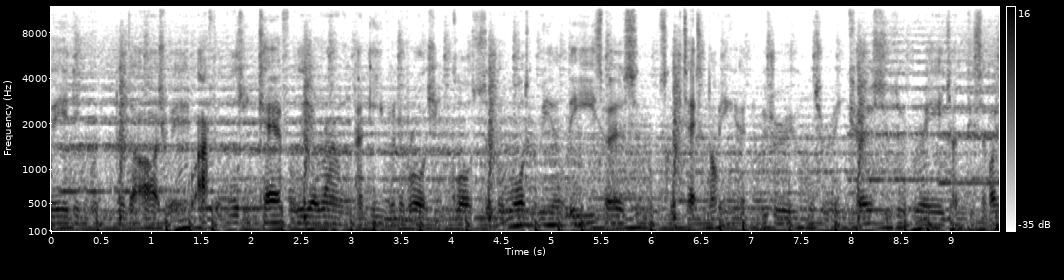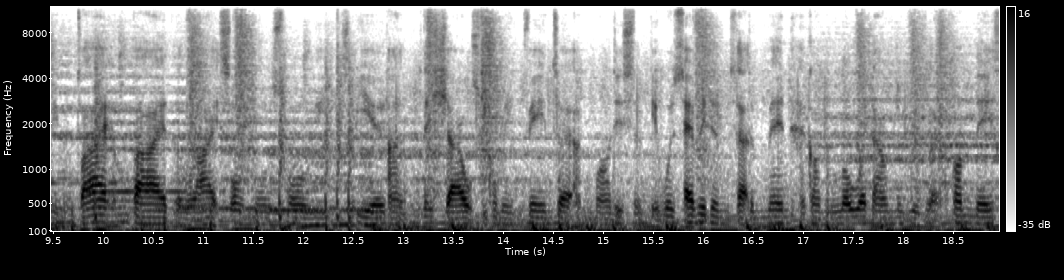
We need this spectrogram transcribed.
wading under the archway. But after looking carefully around and even approaching close to the water wheel, these persons could detect nothing and withdrew, muttering curses of rage and disappointment. By and by, the lights almost slowly and the shouts becoming fainter and more distant. It was evident that the men had gone lower down the river. On this,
